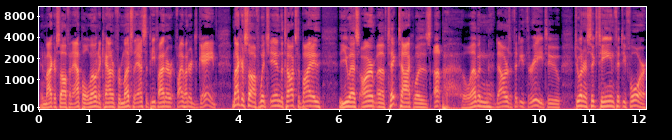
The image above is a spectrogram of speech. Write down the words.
and Microsoft and Apple alone accounted for much of the S&P 500's gains. Microsoft, which in the talks to buy the U.S. arm of TikTok, was up $11.53 to 216.54.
